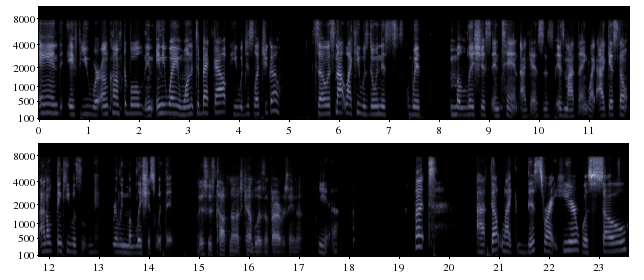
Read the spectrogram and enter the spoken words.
And if you were uncomfortable in any way and wanted to back out, he would just let you go. So it's not like he was doing this with malicious intent, I guess is is my thing. Like I guess don't I don't think he was really malicious with it. This is top notch cannibalism if I ever seen it. Yeah. But I felt like this right here was so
